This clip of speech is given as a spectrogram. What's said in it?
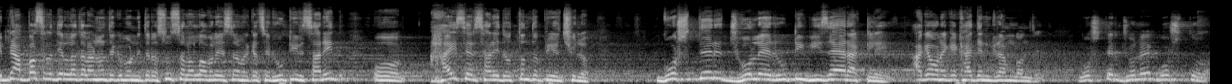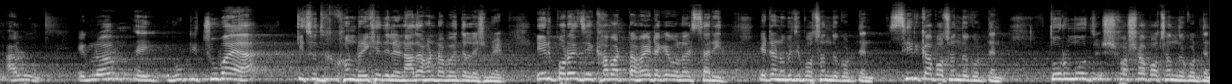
ইবনে আব্বাস রাদি আল্লাহ তালাহ থেকে বর্ণিত রসুল সাল্লাহ আলি ইসলামের কাছে রুটির সারিদ ও হাইসের সারিদ অত্যন্ত প্রিয় ছিল। গোস্তের ঝোলে রুটি ভিজায় রাখলে, আগে অনেকে খাইতেন গ্রামগঞ্জে গোস্তের ঝোলে গোস্ত, আলু, এগুলো এই রুটি চুবায়া কিছুক্ষণ রেখে দিলেন, আধা ঘণ্টা পঁয়তাল্লিশ মিনিট। এরপরে যে খাবারটা হয়, এটাকে বলা হয় সারিদ। এটা নবীজি পছন্দ করতেন, সিরকা পছন্দ করতেন, তরমুজ, শশা পছন্দ করতেন,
